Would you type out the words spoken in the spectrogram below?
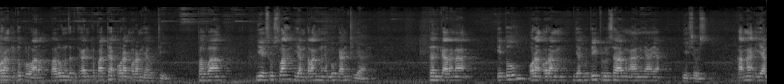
Orang itu keluar lalu menceritakan kepada orang-orang Yahudi bahwa Yesuslah yang telah menyembuhkan dia. Dan karena itu orang-orang Yahudi berusaha menganiaya Yesus karena ia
